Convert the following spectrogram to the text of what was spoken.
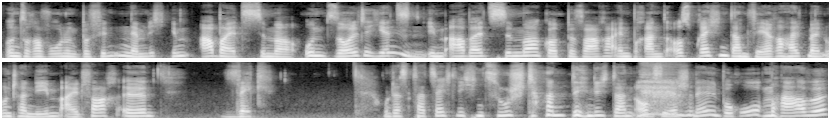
unserer Wohnung befinden, nämlich im Arbeitszimmer. Und sollte jetzt hm. im Arbeitszimmer, Gott bewahre, ein Brand ausbrechen, dann wäre halt mein Unternehmen einfach äh, weg. Und das ist tatsächlich ein Zustand, den ich dann auch sehr schnell behoben habe,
